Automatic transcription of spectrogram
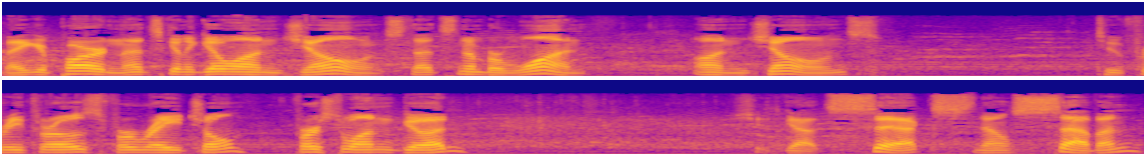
Beg your pardon, that's going to go on Jones. That's number one on Jones. Two free throws for Rachel. First one good. She's got six, now seven.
